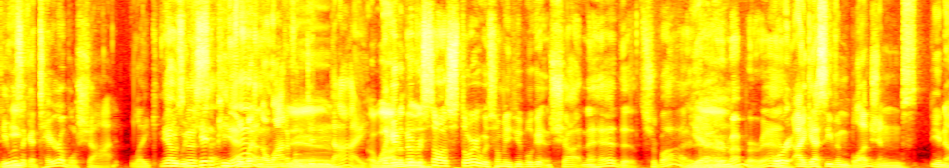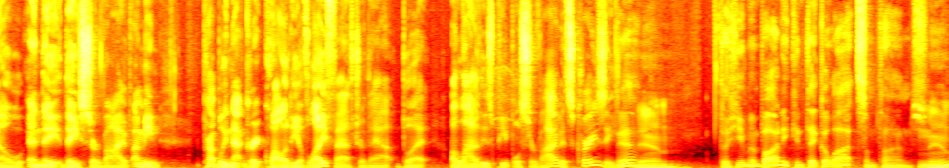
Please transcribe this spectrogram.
He, was like a terrible shot. Like Yeah, I he was would hit say, people, but a lot of Yeah. them didn't die. A lot Like I've never the- saw a story with so many people getting shot in the head that survived. Yeah. I remember. Yeah. Or I guess even bludgeoned, you know, and they they survive. I mean, probably not great quality of life after that, but a lot of these people survive. It's crazy. yeah. Yeah. The human body can take a lot sometimes. Yeah.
